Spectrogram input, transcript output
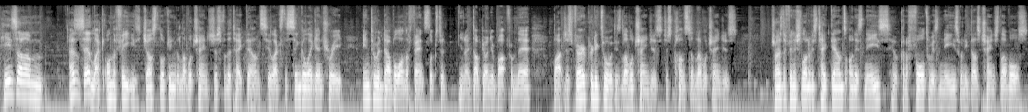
he's, um, as I said, like, on the feet, he's just looking to level change just for the takedowns. He likes the single leg entry into a double on the fence, looks to, you know, dump you on your butt from there. But just very predictable with his level changes, just constant level changes. Tries to finish a lot of his takedowns on his knees. He'll kind of fall to his knees when he does change levels.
